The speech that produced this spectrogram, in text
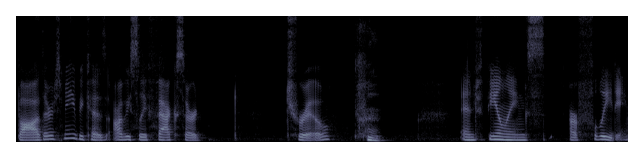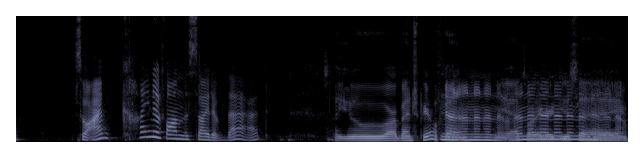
bothers me because obviously facts are true and feelings are fleeting. So I'm kind of on the side of that. So you are a Ben Shapiro fan. No, no, no, no, no, Yeah, no, no, no, no, no, no, no, no, no.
